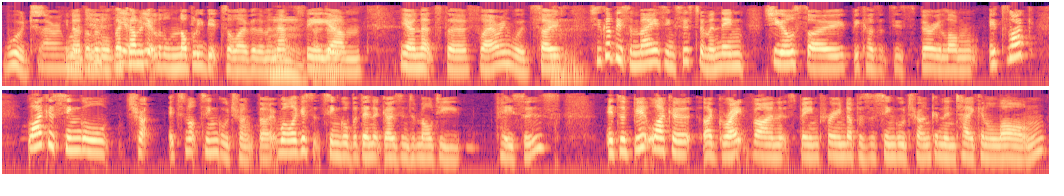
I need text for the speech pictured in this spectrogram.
wood. Flowering you know wood, the yeah, little they yeah, kind of yeah. get little knobbly bits all over them, and that's the um, yeah, and that's the flowering wood. So she's got this amazing system, and then she also because it's this very long, it's like like a single trunk. It's not single trunk though. Well, I guess it's single, but then it goes into multi pieces. It's a bit like a, a grapevine that's been pruned up as a single trunk and then taken along,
